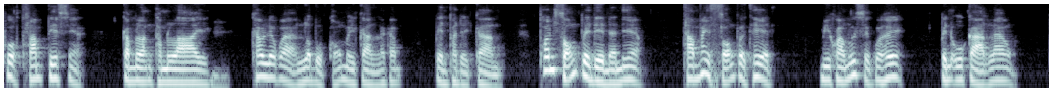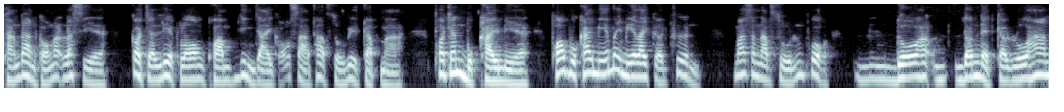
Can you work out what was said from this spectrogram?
พวกทรัมปิสเนี่ยกำลังทำลายเขาเรียกว่าระบบของอเมริกันนะครับ เป็นเผด็จการเพราะสองประเด็นนั้นเนี่ยทำให้สองประเทศมีความรู้สึกว่าเฮ้ยเป็นโอกาสแล้วทางด้านของรัสเซีย ก็จะเรียกร้องความยิ่งใหญ่ของสหภาพโซเวียตกลับมา เพราะฉะนั้นบุกไครเมีย เพราะบุกไครเมียไม่มีอะไรเกิดขึ้น มาสนับสนุนพวกโดดอนเนตกับโลฮัน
